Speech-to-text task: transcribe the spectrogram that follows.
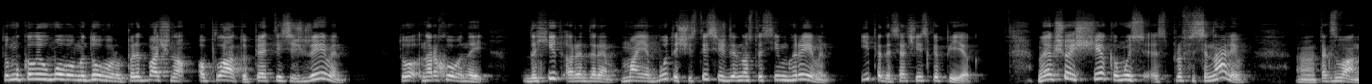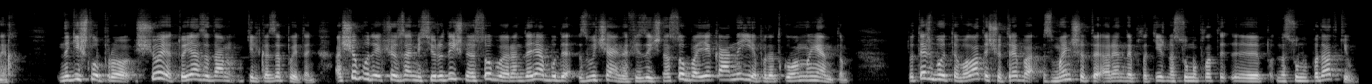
Тому, коли умовами договору передбачено оплату 5 тисяч гривень, то нарахований дохід орендарем має бути 6097 гривень і 56 копійок. Ну, якщо ще комусь з професіоналів, е, так званих, не дійшло про що я, то я задам кілька запитань. А що буде, якщо замість юридичної особи орендаря буде звичайна фізична особа, яка не є податковим агентом? То теж будете волати, що треба зменшити орендний платіж на суму, плати... е, на суму податків?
